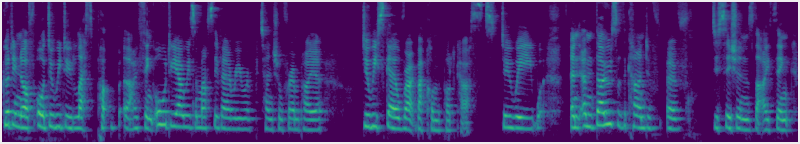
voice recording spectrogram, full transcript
good enough. Or do we do less? Pu- I think audio is a massive area of potential for Empire do we scale right back on the podcasts? Do we and and those are the kind of of decisions that i think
